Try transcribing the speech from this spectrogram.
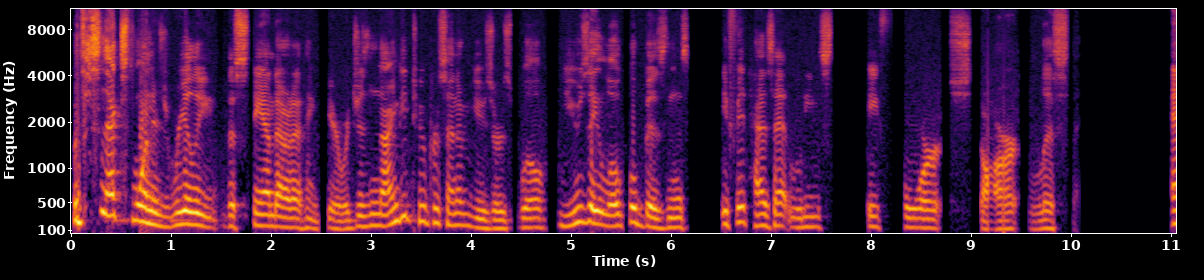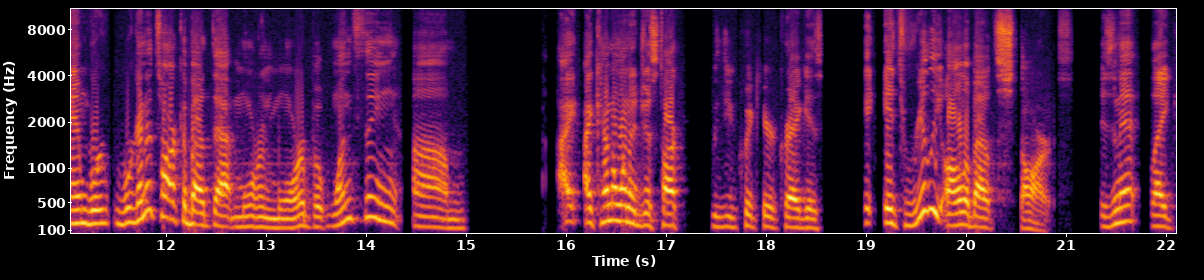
But this next one is really the standout, I think, here, which is 92% of users will use a local business if it has at least a four star listing. And we're, we're going to talk about that more and more. But one thing um, I, I kind of want to just talk with you quick here, Craig, is it, it's really all about stars, isn't it? Like,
